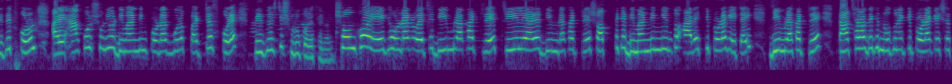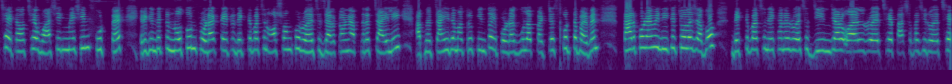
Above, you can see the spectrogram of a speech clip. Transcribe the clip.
visit করুন আর এই আকর্ষণীয় ডিমান্ডিং প্রোডাক্টগুলো পারচেস করে বিজনেসটি শুরু করে ফেলুন। অসংখ্য এগ হোল্ডার রয়েছে, ডিম রাখার ট্রে থ্রি লেয়ারের ডিম রাখার ট্রে সব থেকে ডিমান্ডিং কিন্তু আরেকটি প্রোডাক্ট এটাই, ডিম রাখার ট্রে তাছাড়াও দেখে নতুন একটি প্রোডাক্ট এসেছে, এটা হচ্ছে ওয়াশিং মেশিন ফুড প্যাড এটা কিন্তু একটা নতুন প্রোডাক্ট এটা দেখতে পাচ্ছেন অসংখ্য রয়েছে, যার কারণে আপনারা চাইলেই আপনার চাহিদা মাত্র কিন্তু এই প্রোডাক্টগুলো পারচেস করতে পারবেন। তারপরে আমি নিচে চলে যাব, দেখতে পাচ্ছেন এখানে রয়েছে জিঞ্জার অয়েল রয়েছে, পাশাপাশি রয়েছে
